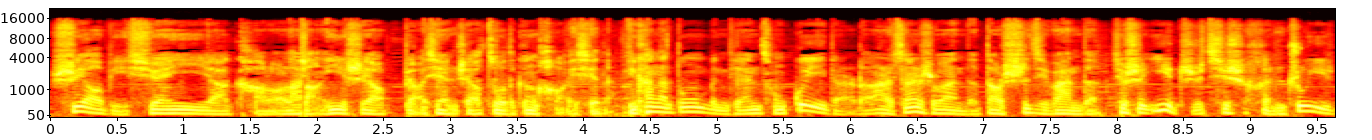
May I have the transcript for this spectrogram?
是要比轩逸啊、卡罗拉、朗逸是要表现是要做的更好一些的。你看看东风本田，从贵一点的二三十万的到十几万的，就是一直其实很注意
